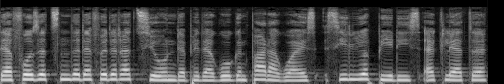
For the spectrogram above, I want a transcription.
Der Vorsitzende der Föderation der Pädagogen Paraguays, Silvio Piris, erklärte,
